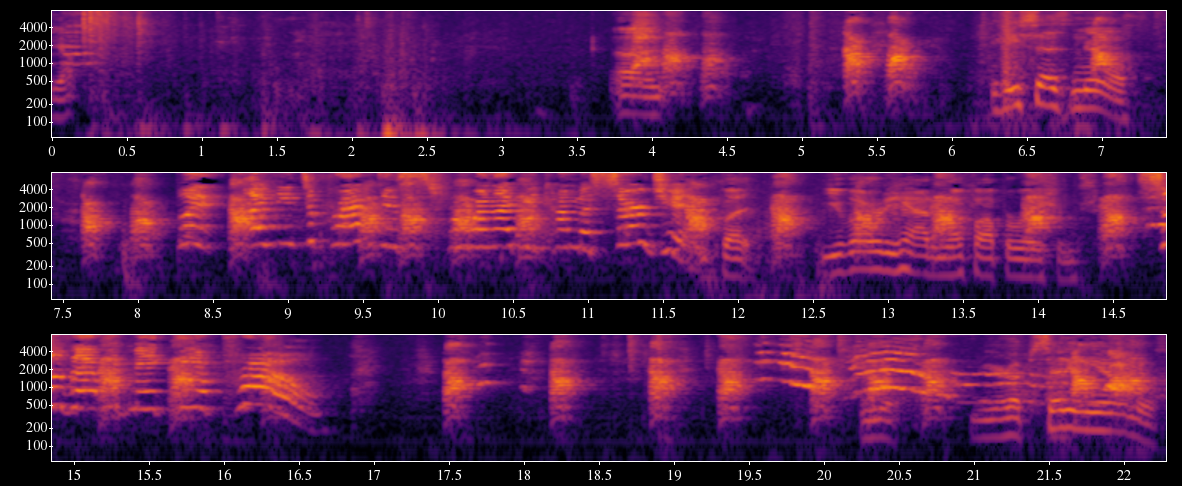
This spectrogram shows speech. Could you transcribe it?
Yep. Um, he says no, But I need to practice for when I become a surgeon. but you've already had enough operations. So that would make me a pro. You're, upsetting the animals.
